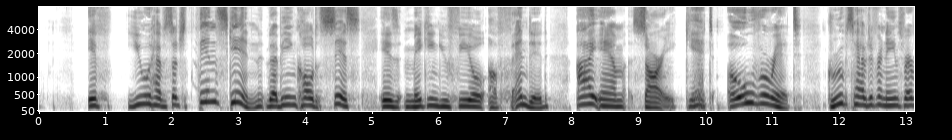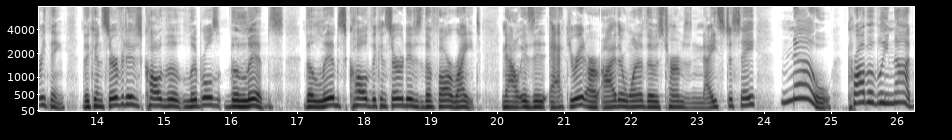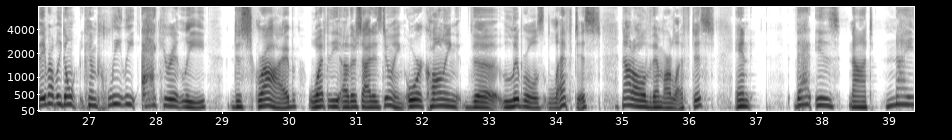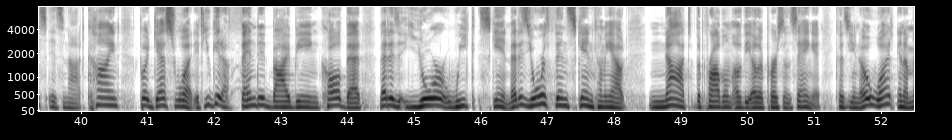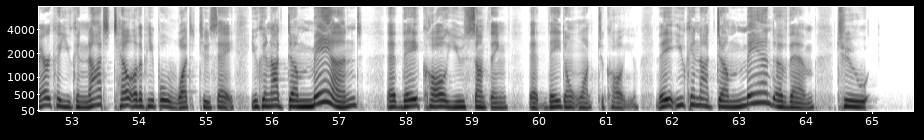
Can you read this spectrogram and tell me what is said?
if you have such thin skin that being called cis is making you feel offended, I am sorry. Get over it. Groups have different names for everything. The conservatives call the liberals the libs. The libs call the conservatives the far right. Now, is it accurate? Are either one of those terms nice to say? No, probably not. They probably don't completely accurately describe what the other side is doing or calling the liberals leftists. Not all of them are leftists. And that is not nice. It's not kind. But guess what? If you get offended by being called that, that is your weak skin. That is your thin skin coming out, not the problem of the other person saying it. Because you know what? In America, you cannot tell other people what to say. You cannot demand that they call you something that they don't want to call you. They you cannot demand of them to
